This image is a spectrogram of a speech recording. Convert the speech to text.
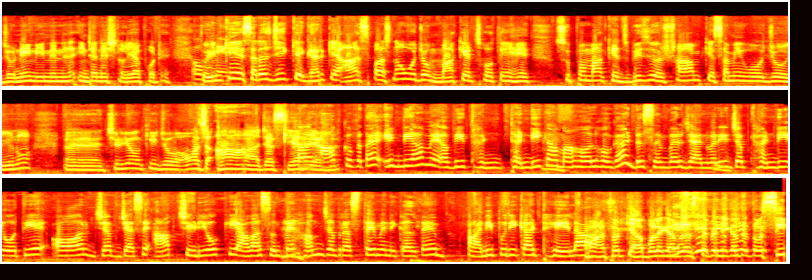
जो नीन इंटरनेशनल एयरपोर्ट है okay. तो इनके सरस जी के घर के आसपास ना वो जो मार्केट्स होते हैं सुपर मार्केट्स बिज़ी और शाम के समय वो जो यू नो चिड़ियों की जो आवाज़ आ जस्ट आपको पता है इंडिया में अभी ठंडी का माहौल होगा दिसंबर जनवरी हम्म। जब ठंडी होती है और जब जैसे आप चिड़ियों की आवाज़ सुनते हम्म। हैं हम जब रास्ते में निकलते हैं पानी पूरी का ठेला। हाँ सर क्या बोलेगे हम रास्ते पे निकलते तो सी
